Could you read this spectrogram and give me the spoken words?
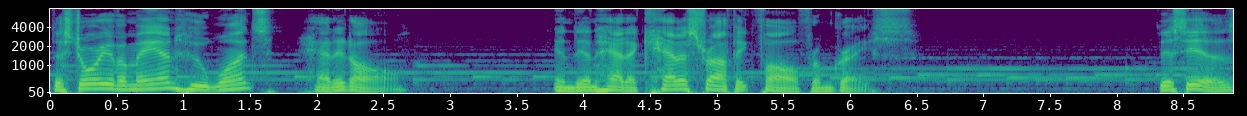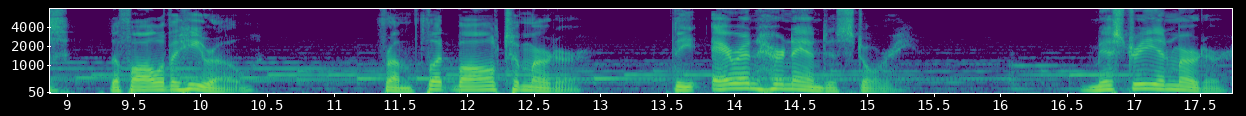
The story of a man who once had it all, and then had a catastrophic fall from grace. This is The Fall of a Hero From Football to Murder, the Aaron Hernandez story. Mystery and Murder,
